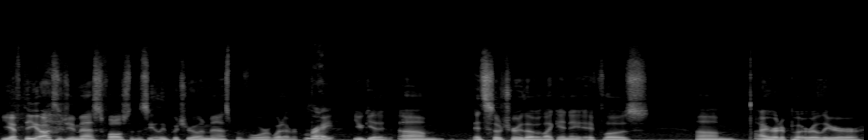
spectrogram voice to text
you have the oxygen mask falls to the ceiling. Put your own mask before whatever. right You get it. Um, it's so true though. Like and it, it flows. Um, I heard it put earlier.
